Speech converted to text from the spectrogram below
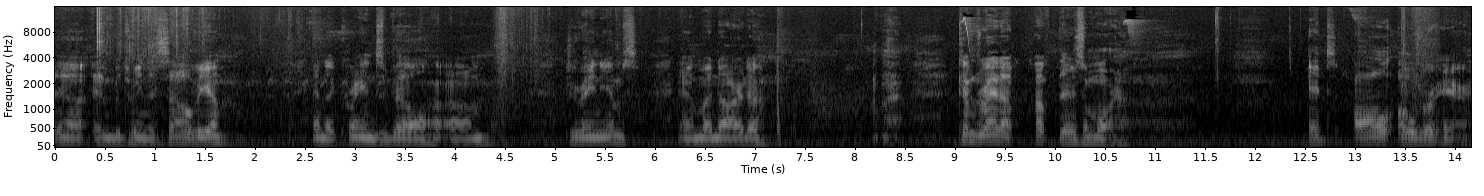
uh, in between the salvia and the Cranesbill um, geraniums and Monarda. Comes right up. Up, oh, there's some more. It's all over here.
